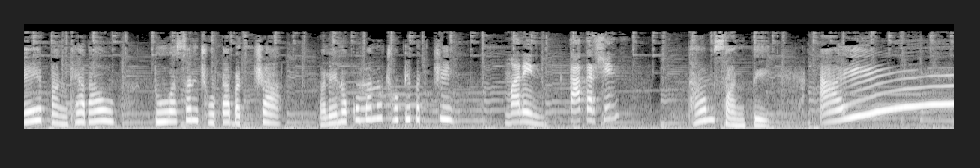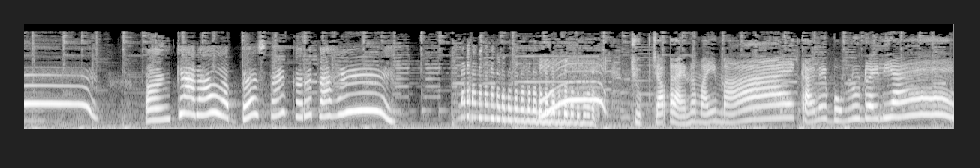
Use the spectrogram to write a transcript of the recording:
ए पंख्या भाऊ तू असन छोटा बच्चा. मला नको म्हणू छोटी बच्ची. म्हणेन. का करशील? थांब सांगते. आई चुपचाप राह ना माई माय काले बोंबलून राहिली आहे?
